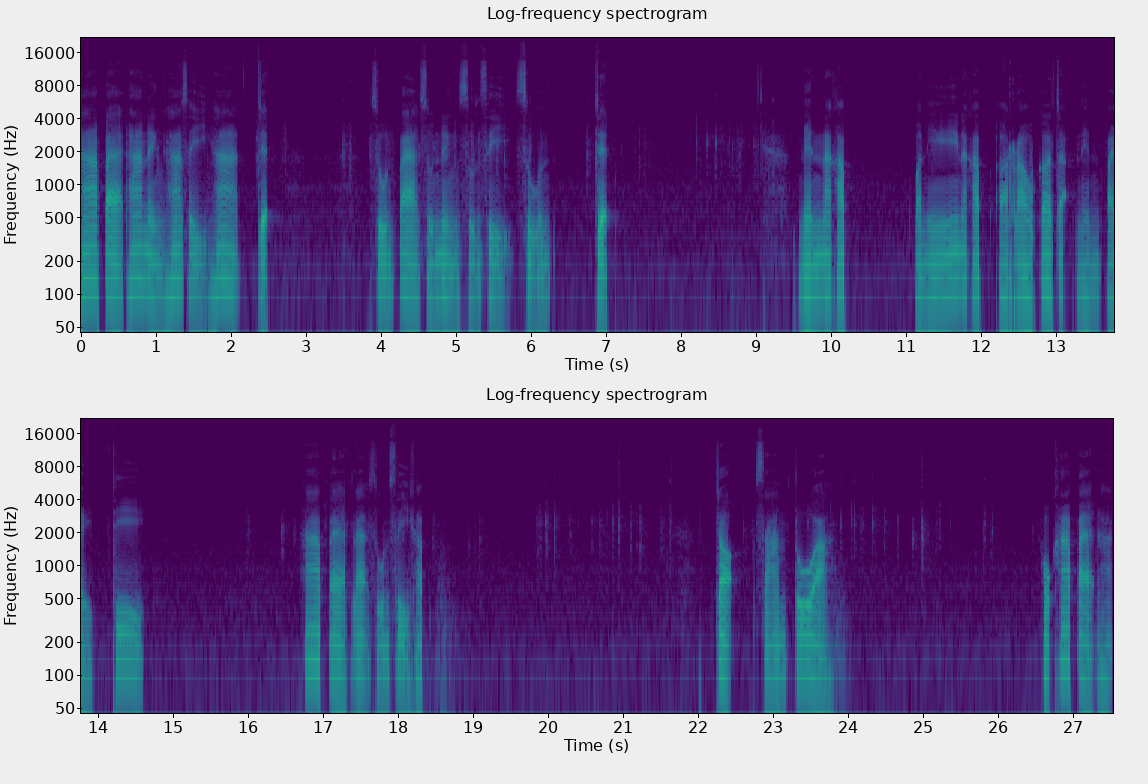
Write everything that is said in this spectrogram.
ห้าแปดห้าหนึ่งห้าสี่ห้าเจ็ดศูนย์แปดศูนย์หนึ่งศูนย์สี่ศูนย์เจ็ดเน้นนะครับ วันนี้นะครับเราก็จะเน้นไปที่ห้าแปดและศูนย์สี่ครับ เจาะสามตัวหกห้าแปดนะฮะ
